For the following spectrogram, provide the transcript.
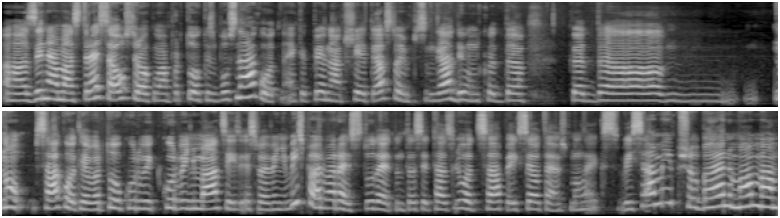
zināmā stresa uztraukumā par to, kas būs nākotnē, kad pienāks šie 18 gadi un kad. Kad, nu, sākot jau ar to, kur, vi, kur viņi mācīsies, vai viņi vispār varēs studēt, tas ir ļoti sāpīgs jautājums, man liekas, visām īpašo bērnu mamām.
